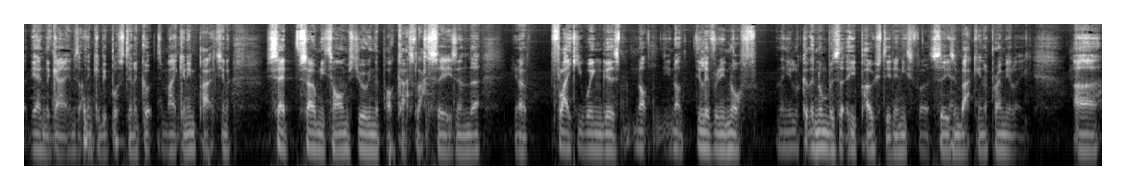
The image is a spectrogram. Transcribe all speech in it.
at the end of games, I think he'd be busting a gut to make an impact. You know, said so many times during the podcast last season that you know flaky wingers not not delivering enough. And then you look at the numbers that he posted in his first season back in the Premier League, uh,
